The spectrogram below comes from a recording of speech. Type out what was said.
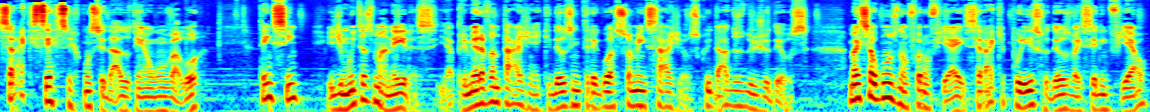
Será que ser circuncidado tem algum valor? Tem sim, e de muitas maneiras, e a primeira vantagem é que Deus entregou a sua mensagem aos cuidados dos judeus. Mas se alguns não foram fiéis, será que por isso Deus vai ser infiel?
